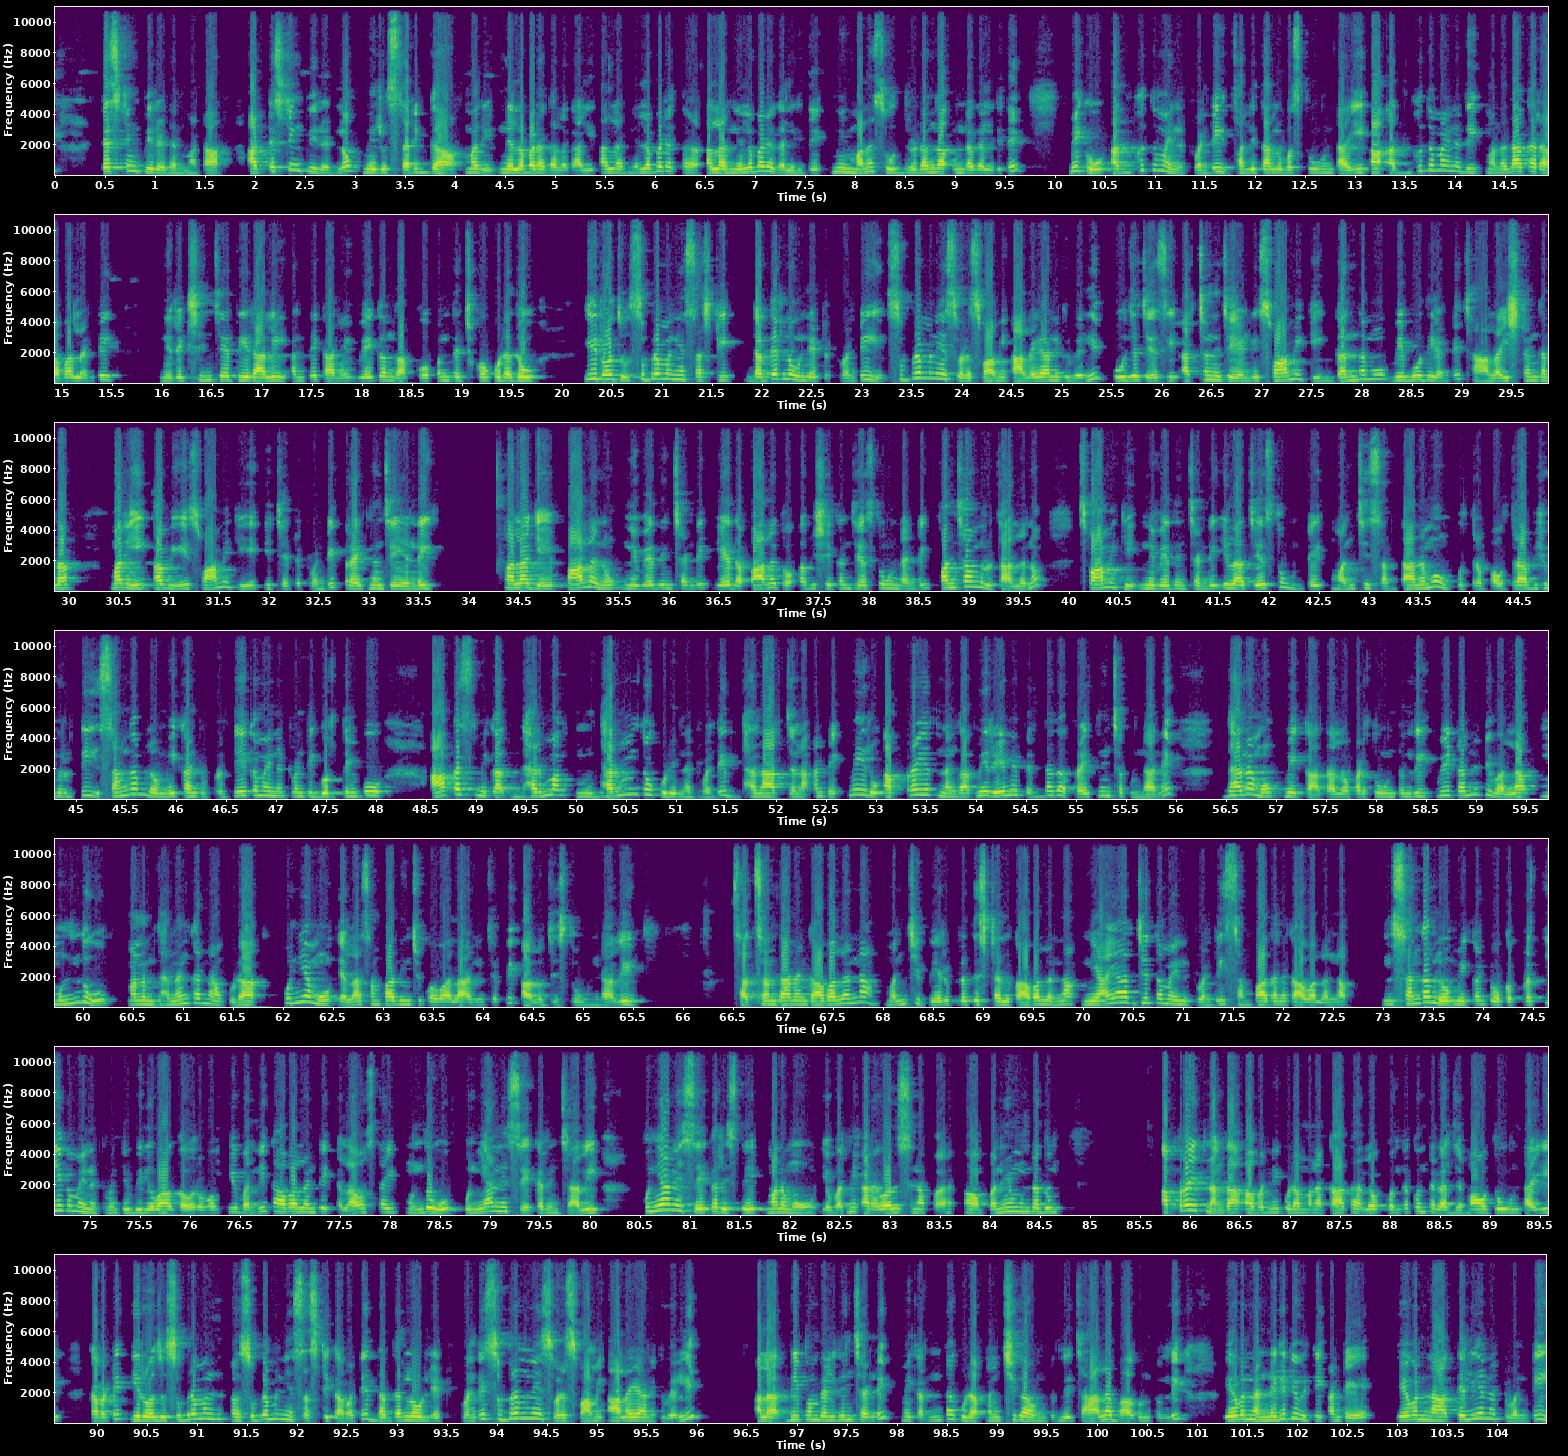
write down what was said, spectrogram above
టెస్టింగ్ పీరియడ్ అనమాట ఆ టెస్టింగ్ పీరియడ్లో మీరు సరిగ్గా మరి నిలబడగలగాలి. అలా నిలబడ అలా నిలబడగలిగితే మీ మనసు దృఢంగా ఉండగలిగితే మీకు అద్భుతమైనటువంటి ఫలితాలు వస్తూ ఉంటాయి. ఆ అద్భుతమైనది మన దాకా రావాలంటే నిరీక్షించే తీరాలి. అంతేకాని వేగంగా కోపం తెచ్చుకోకూడదు. ఈ రోజు సుబ్రహ్మణ్య షష్ఠి దగ్గరలో ఉండేటటువంటి సుబ్రహ్మణ్యేశ్వర స్వామి ఆలయానికి వెళ్ళి పూజ చేసి అర్చన చేయండి. స్వామికి గంధము విభూది అంటే చాలా ఇష్టం కదా. మరి అవి స్వామికి ఇచ్చేటటువంటి ప్రయత్నం చేయండి. అలాగే పాలను నివేదించండి లేదా పాలతో అభిషేకం చేస్తూ ఉండండి. పంచామృతాలను స్వామికి నివేదించండి. ఇలా చేస్తూ ఉంటే మంచి సంతానము పుత్ర పౌత్రాభివృద్ధి సంఘంలో మీకంటూ ప్రత్యేకమైనటువంటి గుర్తింపు ఆకస్మిక ధర్మ ధర్మంతో కూడినటువంటి ధనార్జన. అంటే మీరు అప్రయత్నంగా మీరేమి పెద్దగా ప్రయత్నించకుండానే ధనము మీ ఖాతాలో పడుతూ ఉంటుంది. వీటన్నిటి వల్ల ముందు మనం ధనం కన్నా కూడా పుణ్యము ఎలా సంపాదించుకోవాలా అని చెప్పి ఆలోచిస్తూ ఉండాలి. సత్సంతానం కావాలన్నా మంచి పేరు ప్రతిష్టలు కావాలన్నా న్యాయార్జితమైనటువంటి సంపాదన కావాలన్నా సంఘంలో మీకంటూ ఒక ప్రత్యేకమైనటువంటి విలువ గౌరవం ఇవన్నీ కావాలంటే ఎలా వస్తాయి? ముందు పుణ్యాన్ని సేకరించాలి. పుణ్యాన్ని సేకరిస్తే మనము ఎవరిని అడగవలసిన పనే ఉండదు. అప్రయత్నంగా అవన్నీ కూడా మన ఖాతాలో కొంత కొంతగా జమ అవుతూ ఉంటాయి. కాబట్టి ఈ రోజు సుబ్రహ్మణ్య సుబ్రహ్మణ్య షష్ఠి కాబట్టి దగ్గరలో ఉండేటటువంటి సుబ్రహ్మణ్యేశ్వర స్వామి ఆలయానికి వెళ్ళి అలా దీపం వెలిగించండి. మీకు అంతా కూడా మంచిగా ఉంటుంది. చాలా బాగుంటుంది. ఏమన్నా నెగిటివిటీ అంటే ఏమన్నా తెలియనటువంటి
